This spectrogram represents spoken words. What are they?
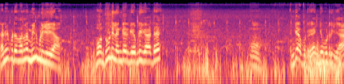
தனிப்பட்ட மாதிரிலாம் மீன் பிடிக்கலையா? போன் தூண்டில் எங்கே இருக்கு? எப்படி காட்டு? ஆ. எங்கேயா போட்டிருக்கேன் இங்கே போட்டிருக்கியா?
